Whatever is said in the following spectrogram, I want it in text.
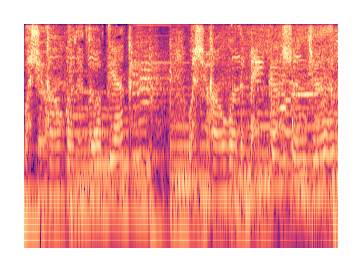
我喜欢我的多变，我喜欢我的每个瞬间。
